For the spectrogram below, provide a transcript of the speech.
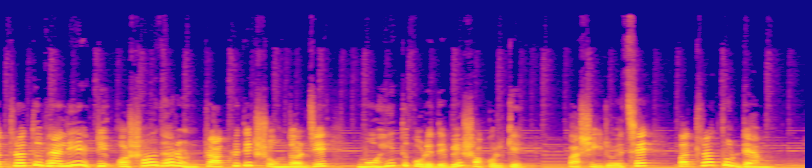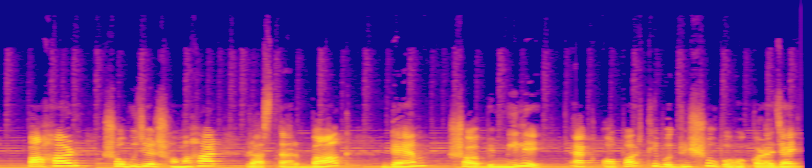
পাত্রাতু ভ্যালি একটি অসাধারণ প্রাকৃতিক সৌন্দর্যে মোহিত করে দেবে সকলকে। পাশেই রয়েছে পাত্রাতু ড্যাম। পাহাড়, সবুজের সমাহার, রাস্তার বাঁক, ড্যাম সব মিলে এক অপার্থিব দৃশ্য উপভোগ করা যায়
